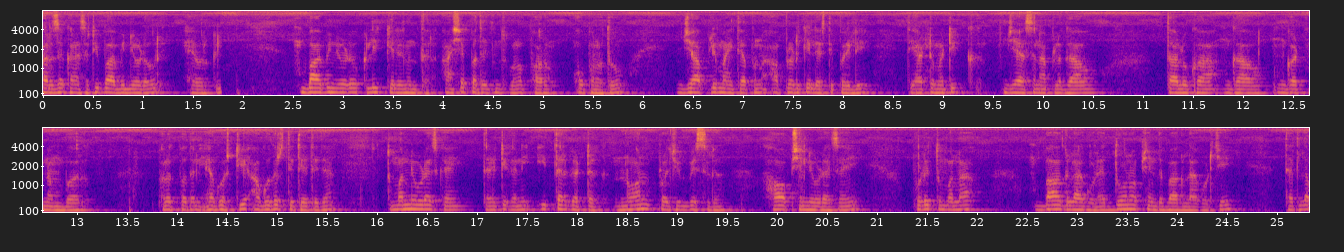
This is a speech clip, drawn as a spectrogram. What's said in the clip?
अर्ज करण्यासाठी बाबी निवडावर ह्यावर क्लिक बाबी निवडावर क्लिक केल्यानंतर अशा पद्धतीने तुम्हाला फॉर्म ओपन होतो. जी आपली माहिती आपण अपलोड केली असते पहिली ते ऑटोमॅटिक जे असं आपलं गाव तालुका गाव गट नंबर फलोत्पादन ह्या गोष्टी अगोदरच तिथे येते त्या तुम्हाला निवडायचं काय? तर या ठिकाणी इतर घटक नॉन प्रोजेक्ट बेस्ड हा ऑप्शन निवडायचा आहे. पुढे तुम्हाला बाग लागवड आहे. दोन ऑप्शन आहेत बाग लागवडचे. त्यातला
